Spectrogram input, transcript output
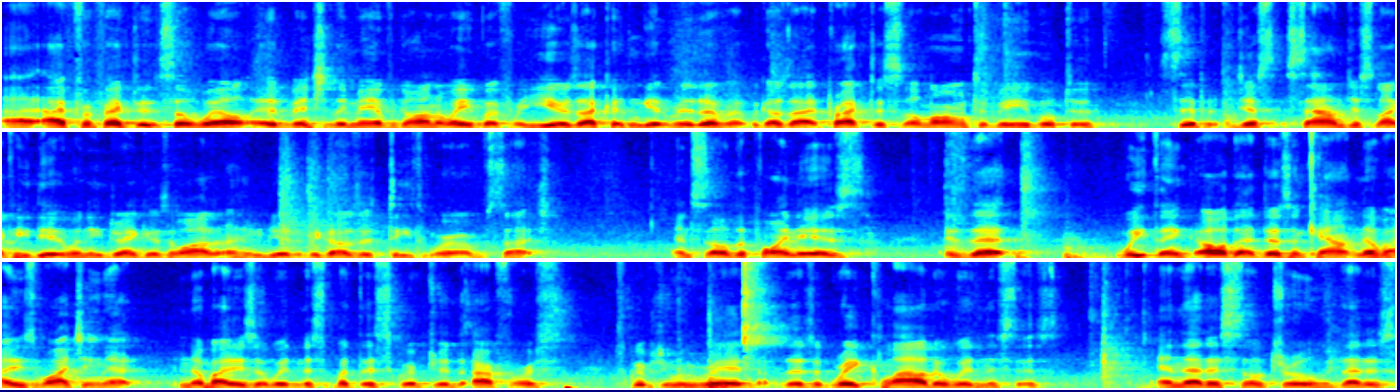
I, I perfected it so well, it eventually may have gone away, but for years I couldn't get rid of it because I practiced so long to be able to sip just sound just like he did when he drank his water. And he did it because his teeth were of such. And so the point is, is that we think, oh, that doesn't count. Nobody's watching that. Nobody's a witness. But this scripture, our first scripture we read, there's a great cloud of witnesses. And that is so true. That is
